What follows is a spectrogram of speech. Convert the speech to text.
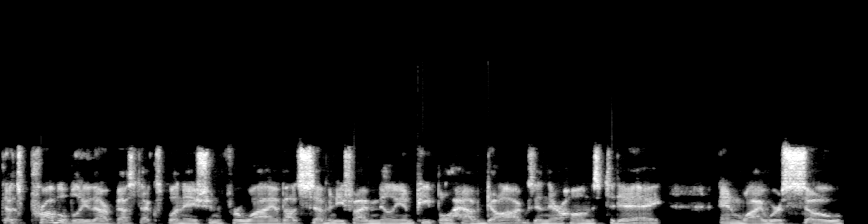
That's probably our best explanation for why about 75 million people have dogs in their homes today and why we're so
